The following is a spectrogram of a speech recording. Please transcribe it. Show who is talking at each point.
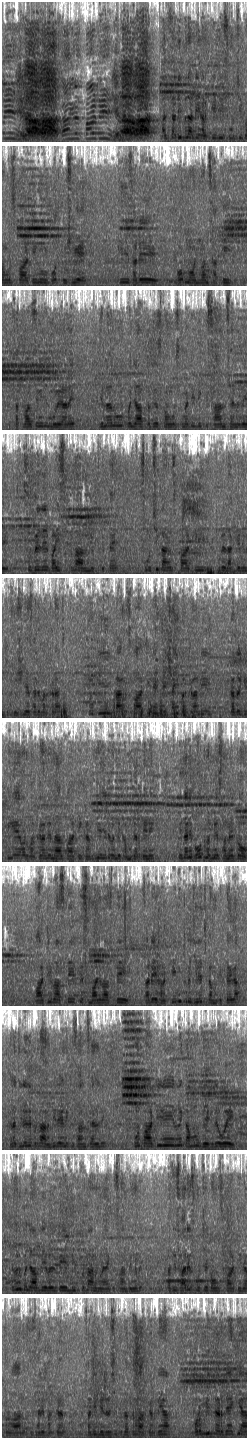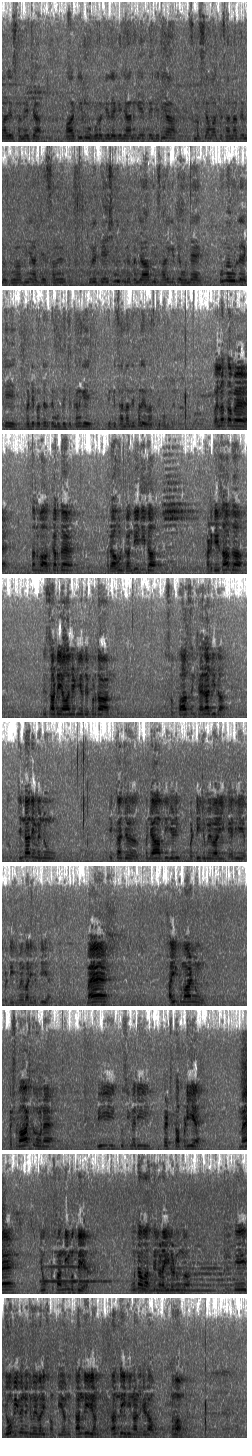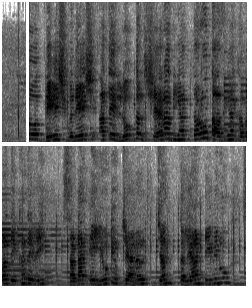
Speaker 1: ਕਾਂਗਰਸ ਅੱਜ ਸਾਡੀ ਬਲਾਡੇ ਹਲਕੇ ਦੀ ਸਮੁੱਚੀ ਕਾਂਗਰਸ ਪਾਰਟੀ ਨੂੰ ਬਹੁਤ ਖੁਸ਼ੀ ਹੈ ਕਿ ਸਾਡੇ ਬਹੁਤ ਨੌਜਵਾਨ ਸਾਥੀ ਸਤਪਾਲ ਸਿੰਘ ਜੀ ਮੂਲੇ ਵਾਲੇ ਜਿਨ੍ਹਾਂ ਨੂੰ ਪੰਜਾਬ ਪ੍ਰਦੇਸ਼ ਕਾਂਗਰਸ ਕਮੇਟੀ ਦੀ ਕਿਸਾਨ ਸੈੱਲ ਦੇ ਸੂਬੇ ਦੇ 22 ਪ੍ਰਧਾਨ ਨਿਯੁਕਤ ਕੀਤਾ ਹੈ। ਸਮੁੱਚੀ ਕਾਂਗਰਸ ਪਾਰਟੀ ਪੂਰੇ ਇਲਾਕੇ ਦੇ ਵਿੱਚ ਖੁਸ਼ੀ ਹੈ ਸਾਡੇ ਵਰਕਰਾਂ 'ਚ ਕਿਉਂਕਿ ਕਾਂਗਰਸ ਪਾਰਟੀ ਨੇ ਹਮੇਸ਼ਾ ਹੀ ਵਰਕਰਾਂ ਦੀ ਕਦਰ ਕੀਤੀ ਹੈ ਔਰ ਵਰਕਰਾਂ ਦੇ ਨਾਲ ਪਾਰਟੀ ਖੜਦੀ ਹੈ ਜਿਹੜੇ ਬੰਦੇ ਕੰਮ ਕਰਦੇ ਨੇ। ਇਹਨਾਂ ਨੇ ਬਹੁਤ ਲੰਮੇ ਸਮੇਂ ਤੋਂ ਪਾਰਟੀ ਵਾਸਤੇ ਤੇ ਸਮਾਜ ਵਾਸਤੇ ਸਾਡੇ ਹਲਕੇ ਨਹੀਂ, ਪੂਰੇ ਜ਼ਿਲ੍ਹੇ 'ਚ ਕੰਮ ਕੀਤਾ ਹੈਗਾ। ਪਹਿਲਾਂ ਜ਼ਿਲ੍ਹੇ ਦੇ ਪ੍ਰਧਾਨ ਵੀ ਰਹੇ ਨੇ ਕਿਸਾਨ ਸੈੱਲ ਦੇ। ਹੁਣ ਪਾਰਟੀ ਨੇ ਇਹਨਾਂ ਦੇ ਕੰਮ ਨੂੰ ਦੇਖਦੇ ਹੋਏ ਇਹਨਾਂ ਨੂੰ ਪੰਜਾਬ ਲੈਵਲ ਤੇ ਮੀਤ ਪ੍ਰਧਾਨ ਬਣਾਇਆ ਕਿਸਾਨ ਸਿੰਘ ਦੇ। ਅਸੀਂ ਸਾਰੇ ਸਮੁੱਚੇ ਕਾਂਗਰਸ ਪਾਰਟੀ ਦਾ ਪਰਿਵਾਰ, ਅਸੀਂ ਸਾਰੇ ਵਰਕਰ, ਸਾਡੀ ਲੀਡਰਸ਼ਿਪ ਦਾ ਧੰਨਵਾਦ ਕਰਦੇ ਹਾਂ ਔਰ ਉਮੀਦ ਕਰਦੇ ਹਾਂ ਕਿ ਆਉਣ ਵਾਲੇ ਸਮੇਂ 'ਚ ਪਾਰਟੀ ਨੂੰ ਹੋਰ ਅੱਗੇ ਲੈ ਕੇ ਜਾਣਗੇ ਤੇ ਜਿਹੜੀਆਂ ਸਮੱਸਿਆਵਾਂ ਕਿਸਾਨਾਂ ਤੇ ਮਜ਼ਦੂਰਾਂ ਦੀਆਂ ਅੱਜ ਇਸ ਸਮੇਂ ਪੂਰੇ ਦੇਸ਼ ਨਹੀਂ, ਪੂਰੇ ਪੰਜਾਬ ਨਹੀਂ, ਸਾਰੇ ਕਿਤੇ ਹੁੰਦਾ ਹੈ ਉਹਨਾਂ ਨੂੰ ਲੈ ਕੇ ਵੱਡੇ ਪੱਧਰ ਤੇ ਮੁੱਦੇ ਚੱਕਣਗੇ ਤੇ ਕਿਸਾਨਾਂ ਦੇ ਭਲੇ ਵਾਸਤੇ ਕੰਮ ਕਰਨਗੇ।
Speaker 2: ਪਹਿਲਾਂ ਤਾਂ ਮੈਂ ਧੰਨਵਾਦ ਕਰਦਾ ਰਾਹੁਲ ਗਾਂਧੀ ਜੀ ਦਾ, ਖੜਗੇ ਸਾਹਿਬ ਦਾ ਤੇ ਸਾਡੇ ਆਲ ਇੰਡੀਆ ਦੇ ਪ੍ਰਧਾਨ ਸੁਖਪਾਲ ਸਿੰਘ ਖਹਿਰਾ ਜੀ ਦਾ, ਜਿਨ੍ਹਾਂ ਨੇ ਮੈਨੂੰ ਇੱਕ ਅੱਜ ਪੰਜਾਬ ਦੀ ਜਿਹੜੀ ਵੱਡੀ ਜ਼ਿੰਮੇਵਾਰੀ ਕਹਿ ਲਈਏ, ਵੱਡੀ ਜ਼ਿੰਮੇਵਾਰੀ ਦਿੱਤੀ ਹੈ। ਮੈਂ ਹਾਈ ਕਮਾਂਡ ਨੂੰ ਵਿਸ਼ਵਾਸ ਦਿਵਾਉਣਾ ਵੀ ਤੁਸੀਂ ਮੇਰੀ ਪਿੱਠ ਥਾਪੜੀ ਹੈ। ਮੈਂ ਜੋ ਕਿਸਾਨੀ ਮੁੱਦੇ ਆ, ਉਹਨਾਂ ਵਾਸਤੇ ਲੜਾਈ ਲੜੂੰਗਾ ਤੇ ਜੋ ਵੀ ਮੈਨੂੰ ਜ਼ਿੰਮੇਵਾਰੀ ਸੌਂਪੀ ਹੈ ਉਹਨੂੰ ਤਨਦੀ ਤਨਦੀ ਹੀ ਨਾਲ ਜਿਹੜਾ ਉਹ ਨਿਭਾਉਂਗਾ।
Speaker 3: ਤੋਂ ਦੇਸ਼, ਵਿਦੇਸ਼ ਅਤੇ ਲੋਕਲ ਸ਼ਹਿਰਾਂ ਦੀਆਂ ਤਰੋ ਤਾਜ਼ੀਆਂ ਖਬਰਾਂ ਦੇਖਣ ਦੇ ਲਈ ਸਾਡਾ ਇਹ YouTube ਚੈਨਲ ਜਨ ਕਲਿਆਣ ਟੀਵੀ ਨੂੰ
